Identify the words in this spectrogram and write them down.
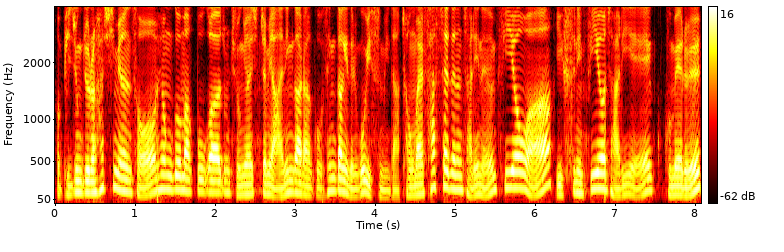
어, 비중조를 하시면서 현금 확보가 좀 중요한 시점이 아닌가라고 생각이 들고 있습니다. 정말 샀어야 되는 자리는 피어와 익스트림 피어 자리에 구매를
